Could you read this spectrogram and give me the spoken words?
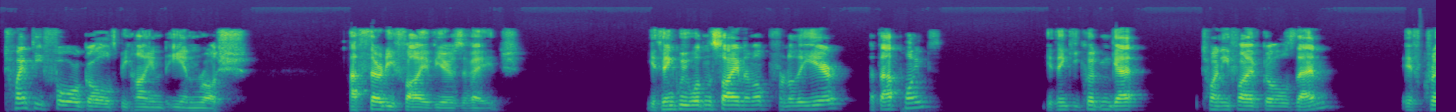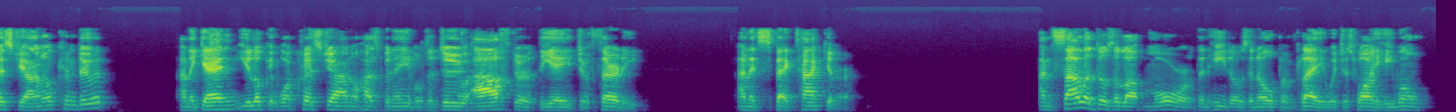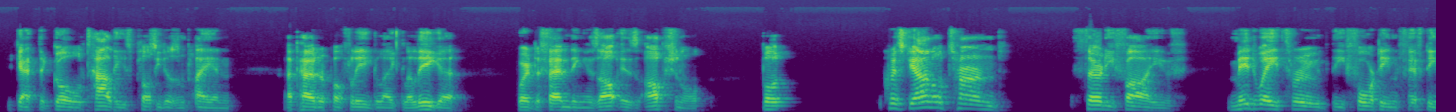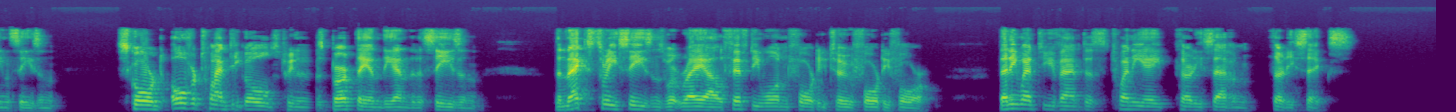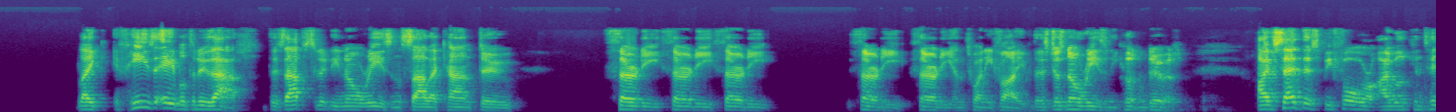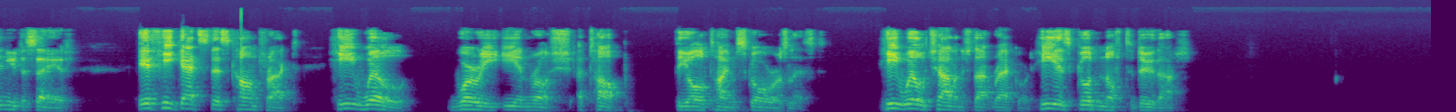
24 goals behind Ian Rush at 35 years of age. You think we wouldn't sign him up for another year at that point? You think he couldn't get 25 goals then if Cristiano can do it? And again, you look at what Cristiano has been able to do after the age of 30, and it's spectacular. And Salah does a lot more than he does in open play, which is why he won't get the goal tallies. Plus, he doesn't play in a powder puff league like La Liga, where defending is is optional. But Cristiano turned 35 midway through the 14-15 season scored over 20 goals between his birthday and the end of the season. The next three seasons with Real 51, 42, 44. Then he went to Juventus 28, 37, 36. Like, if he's able to do that, there's absolutely no reason Salah can't do 30, 30, 30, 30, 30, and 25. There's just no reason he couldn't do it. I've said this before, I will continue to say it if he gets this contract, he will worry Ian Rush atop the all time scorers list. He will challenge that record. He is good enough to do that.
